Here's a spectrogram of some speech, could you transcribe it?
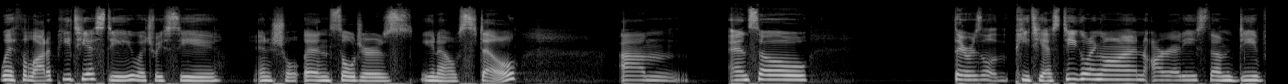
with a lot of PTSD, which we see in in soldiers, you know, still. Um, and so there was a PTSD going on already, some deep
